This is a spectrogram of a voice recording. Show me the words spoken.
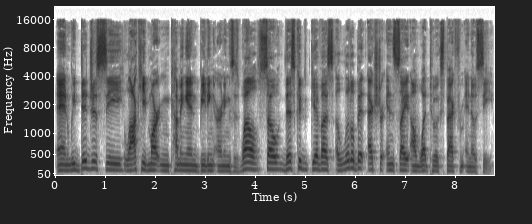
And we did just see Lockheed Martin coming in beating earnings as well. So this could give us a little bit extra insight on what to expect from NOC.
